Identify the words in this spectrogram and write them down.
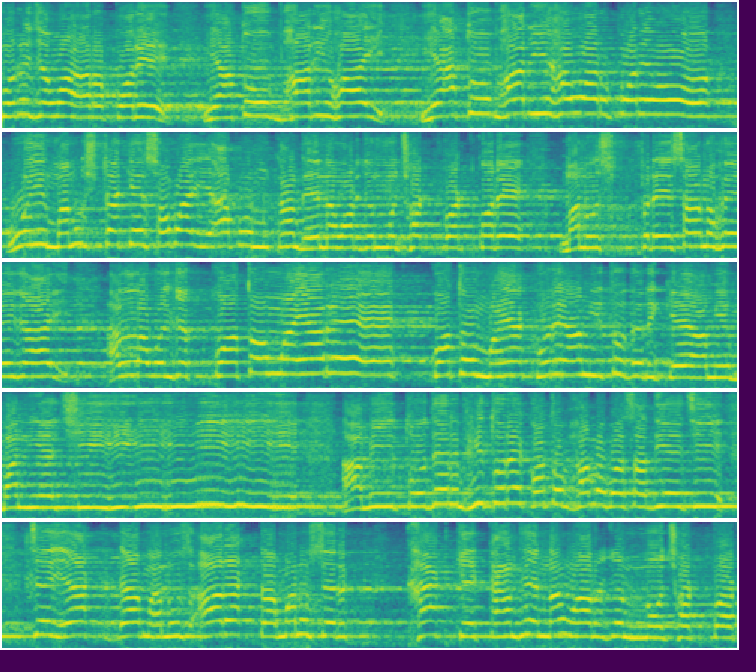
মরে যাওয়ার পরে এত ভারী হয়, এত ভারী হওয়ার পরেও ওই মানুষটাকে সবাই আপন কাঁধে নেওয়ার জন্য ছটপট করে মানুষ প্রেশান হয়ে যায়। আল্লাহ বলছে, কত মায়া রে, কত মায়া করে আমি তোদেরকে আমি বানিয়েছি। আমি তোদের ভিতরে কত ভালোবাসা দিয়েছি যে একটা মানুষ আর একটা মানুষের খাটকে কাঁধে নেওয়ার জন্য ছটপট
